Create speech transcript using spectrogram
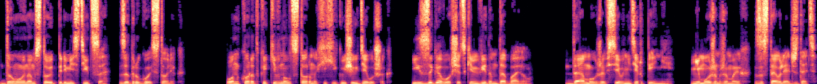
думаю, нам стоит переместиться за другой столик. Он коротко кивнул в сторону хихикающих девушек и с заговорщицким видом добавил. Да, мы уже все в нетерпении. Не можем же мы их заставлять ждать.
